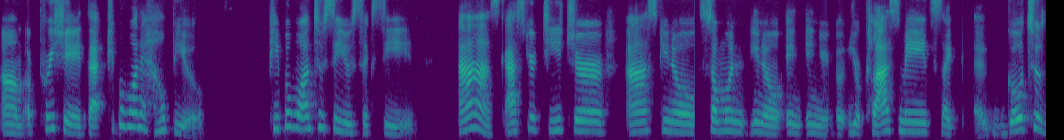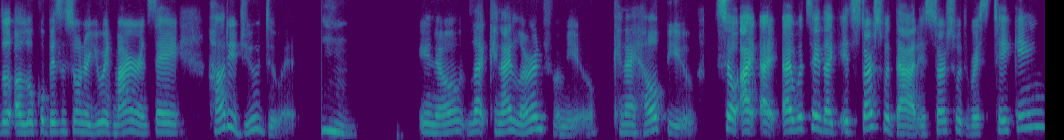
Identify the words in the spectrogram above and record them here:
um, appreciate that people want to help you. People want to see you succeed ask ask your teacher ask you know someone you know in in your uh, your classmates like uh, go to the a local business owner you admire and say how did you do it? Mm-hmm. you know let can i learn from you? Can i help you? So I, I i would say like it starts with that. It starts with risk taking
